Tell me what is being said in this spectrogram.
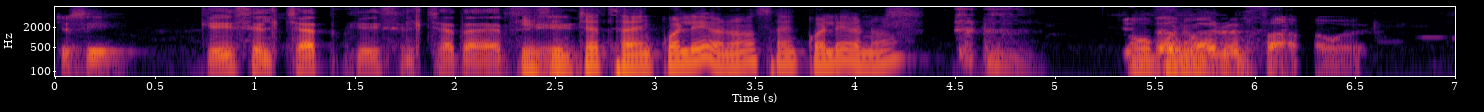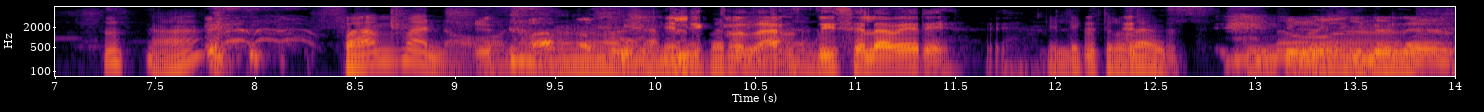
Yo sí. ¿Qué dice el chat? ¿Qué dice el chat? A ver Que si... dice en chat, ¿saben cuál es o no? ¿Saben cuál es o no? O ponemos bueno es fama. ¿Ah? Fama, no. No, no, no, pues. no, Electrodance, no, dice la Vere. Electrodance. No, Me imagino no, no. una,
